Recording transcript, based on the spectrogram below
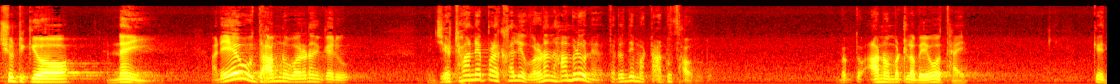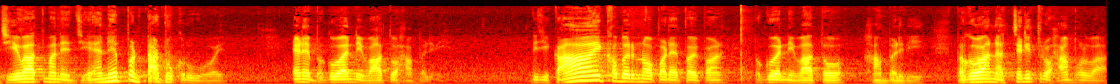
છૂટક્યો નહીં. અને એવું ધામનું વર્ણન કર્યું. જેઠાને પણ ખાલી વર્ણન સાંભળ્યું ને તો હૃદયમાં ટાટું થવું ભક્તો, આનો મતલબ એવો થાય કે જીવાત્માને જેને પણ ટાટું કરવું હોય, એણે ભગવાનની વાતો સાંભળવી. બીજી કાંઈ ખબર ન પડે તોય પણ ભગવાનની વાતો સાંભળવી. ભગવાનના ચરિત્રો સાંભળવા,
